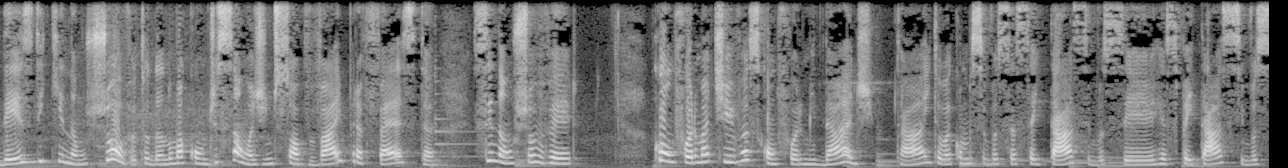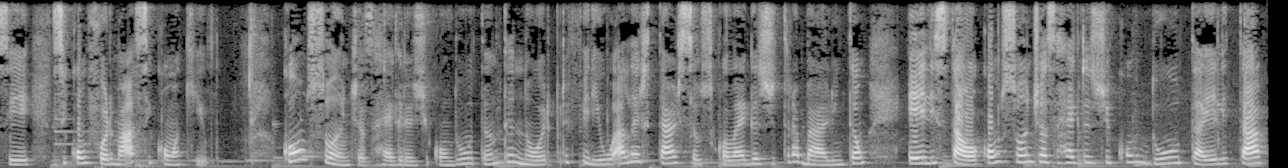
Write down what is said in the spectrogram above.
desde que não chova. Eu tô dando uma condição. A gente só vai para a festa se não chover. Conformativas, conformidade, tá? Então é como se você aceitasse, você respeitasse, você se conformasse com aquilo. Consoante as regras de conduta, Antenor preferiu alertar seus colegas de trabalho. Então, ele está, ó, consoante as regras de conduta, ele está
